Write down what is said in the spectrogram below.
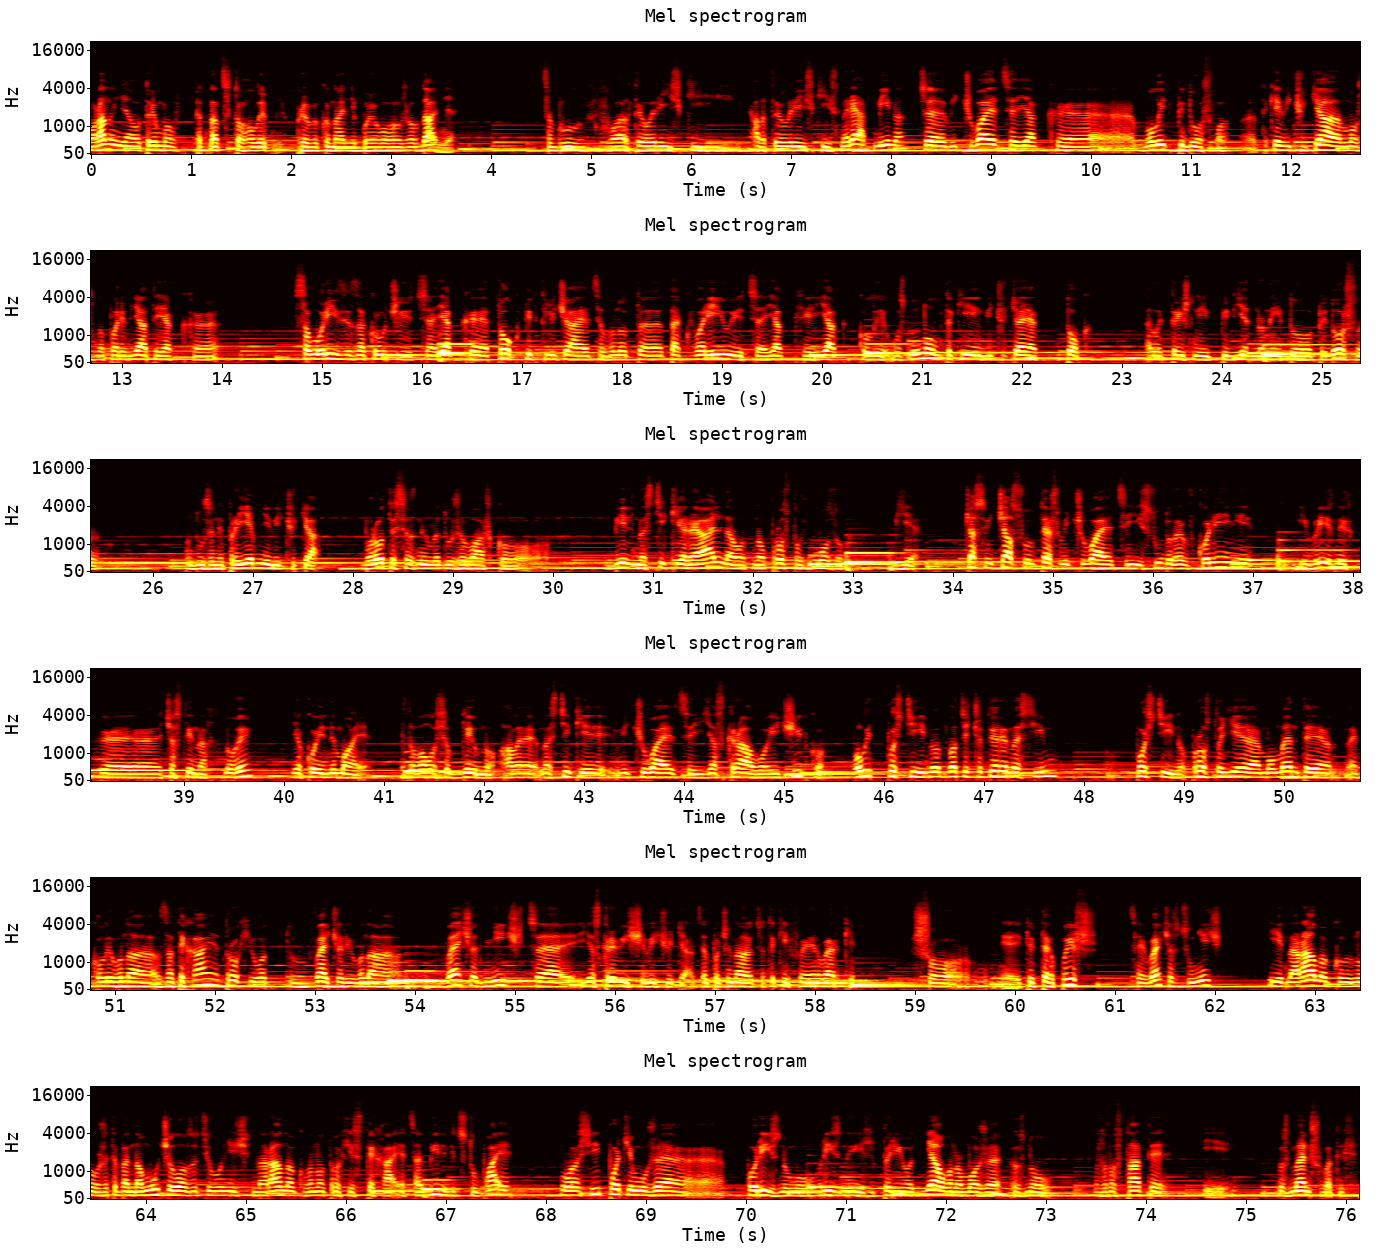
Поранення отримав 15 липня при виконанні бойового завдання. Це був артилерійський, артилерійський снаряд, міна. Це відчувається як е, болить підошва. Таке відчуття можна порівняти, як е, саморізи закручуються, як е, ток підключається, воно так варіюється, як, як коли. В основному такі відчуття, як ток електричний під'єднаний до підошви. Дуже неприємні відчуття. Боротися з ними дуже важко. Біль настільки реальна, от воно просто в мозок б'є. Час від часу теж відчуваються і судороги в коліні, і в різних е, частинах ноги, якої немає. Здавалося б дивно, але настільки відчувається яскраво і чітко. Болить постійно, 24 на 7. Постійно. Просто є моменти, е, коли вона затихає трохи. От ввечері вона вечір, ніч це яскравіші відчуття. Це починаються такі феєрверки, що е, ти терпиш цей вечір, цю ніч. І на ранок, коли воно вже тебе намучило за цілу ніч, на ранок воно трохи стихає. Ця біль відступає. Ось, і потім уже е, по-різному, в різний період дня вона може знову зростати і зменшуватись.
